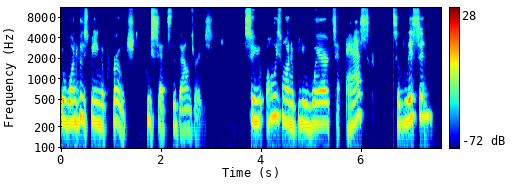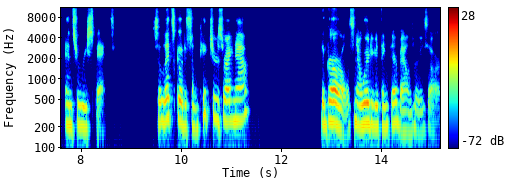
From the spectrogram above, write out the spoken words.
the one who's being approached, who sets the boundaries. So you always want to be aware to ask, to listen, and to respect. So let's go to some pictures right now. The girls. Now, where do you think their boundaries are?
